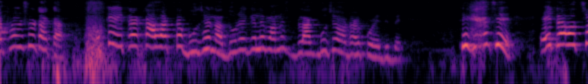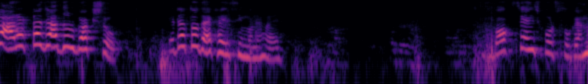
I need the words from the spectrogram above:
আঠারোশো টাকা। ওকে এটার কালারটা বুঝে না। দূরে গেলে মানুষ ব্ল্যাক বুঝে অর্ডার করে দিবে। ঠিক আছে? এটা হচ্ছে আর একটা জাদুর বাক্স। এটা তো দেখাইছি মনে হয়। বক্স চেঞ্জ করছ কেন?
